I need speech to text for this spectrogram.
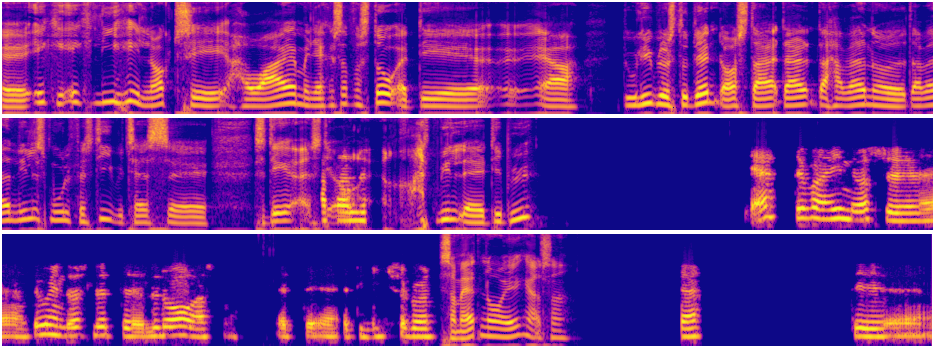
Øh, ikke, ikke lige helt nok til Hawaii, men jeg kan så forstå, at det øh, er du er lige blevet student også. Der, der, der, har været noget, der har været en lille smule festivitas. Øh, så det, er- altså, det er en ret vild øh, debut. Ja, det var egentlig også, øh, det var egentlig også lidt, øh, lidt overraskende, at, øh, at det gik så godt. Som 18-årig, ikke altså? Det, øh,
